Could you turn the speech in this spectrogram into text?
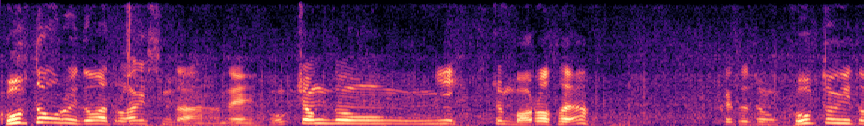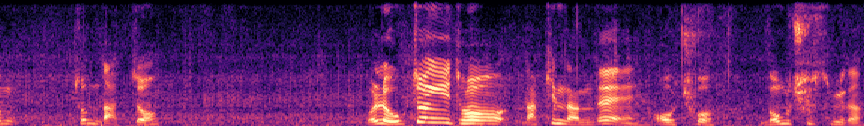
고읍동으로 이동하도록 하겠습니다. 네 옥정동이 좀 멀어서요. 그래도 좀 고읍동이 좀, 좀 낫죠. 원래 옥정이 저 낫긴 난데 어우 추워. 너무 춥습니다.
